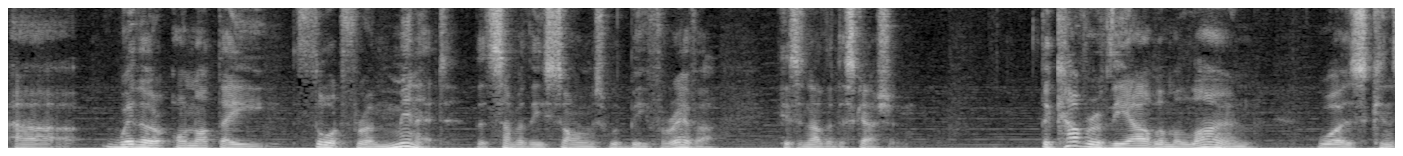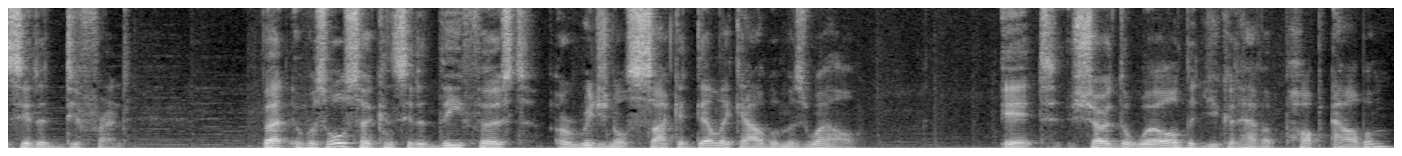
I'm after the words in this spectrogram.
Uh, whether or not they thought for a minute that some of these songs would be forever is another discussion. The cover of the album alone was considered different, but it was also considered the first original psychedelic album as well. It showed the world that you could have a pop album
